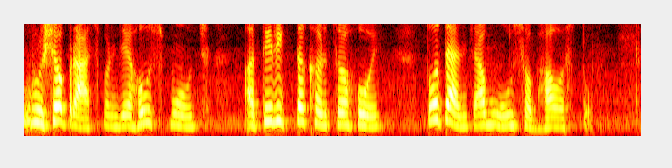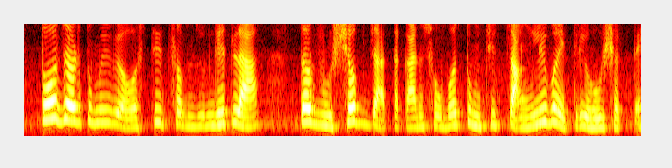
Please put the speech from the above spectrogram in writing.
वृषभ रास म्हणजे हौसमौज अतिरिक्त खर्च होय तो त्यांचा मूळ स्वभाव असतो. तो जर तुम्ही व्यवस्थित समजून घेतला तर वृषभ जातकांसोबत तुमची चांगली मैत्री होऊ शकते.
